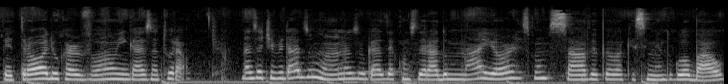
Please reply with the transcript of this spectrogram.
petróleo, carvão e gás natural. Nas atividades humanas, o gás é considerado o maior responsável pelo aquecimento global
